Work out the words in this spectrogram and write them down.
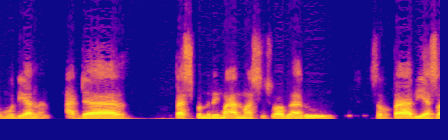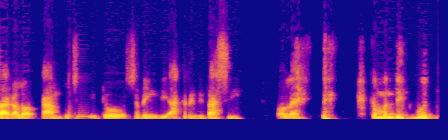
kemudian ada tes penerimaan mahasiswa baru serta biasa kalau kampus itu sering diakreditasi oleh Kemendikbud.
